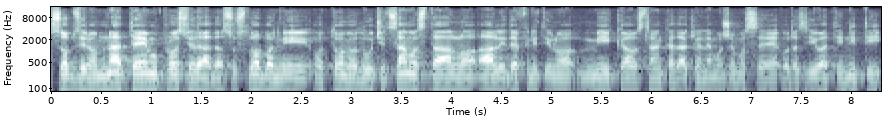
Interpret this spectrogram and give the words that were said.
s obzirom na temu prosvjeda da su slobodni o tome odlučiti samostalno, ali definitivno mi kao stranka dakle ne možemo se odazivati niti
